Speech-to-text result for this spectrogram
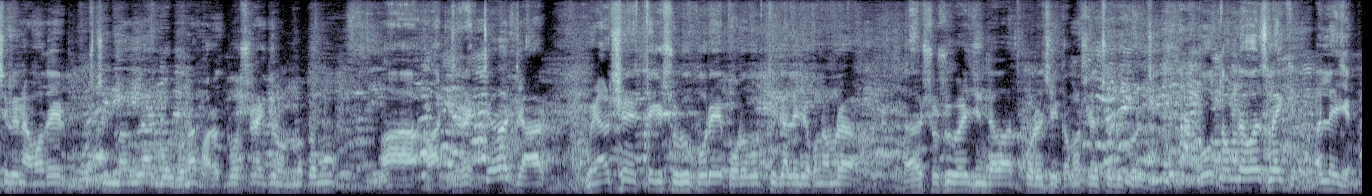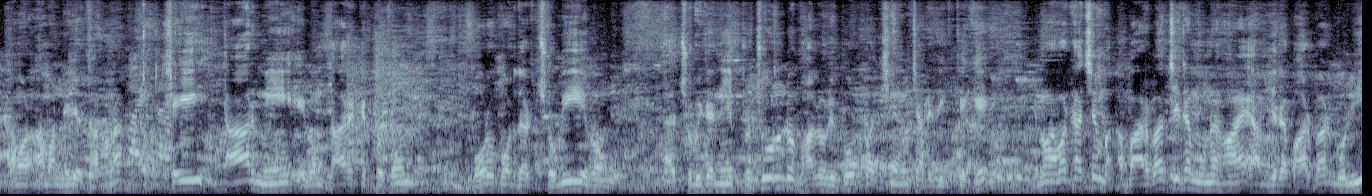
ছিলেন আমাদের পশ্চিমবাংলার, বলব না, ভারতবর্ষের একজন অন্যতম আর্ট ডিরেক্টর যার মৃণাল সেনের থেকে শুরু করে পরবর্তীকালে যখন আমরা শ্বশুরবাড়ি জিন্দাবাদ করেছি কমার্শিয়াল ছবি করেছি, Gautam da was like legend আমার আমার নিজের ধারণা। সেই তার মেয়ে এবং তার একটা প্রথম বড় পর্দার ছবি এবং ছবিটা নিয়ে প্রচণ্ড ভালো রিপোর্ট পাচ্ছি আমি চারিদিক থেকে। এবং আমার কাছে বারবার যেটা মনে হয়, আমি যেটা বারবার বলি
